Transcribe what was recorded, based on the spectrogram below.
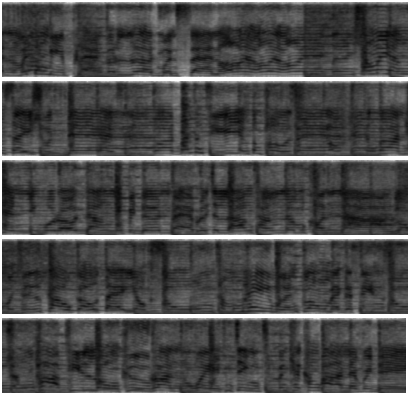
นด์ไม่ต้องมีแพลนก็เลิศเหมือนแซนโอ้ยโอ้ยโอ้ยตื่นเช้ามายังใส่ชุดเดทกวาดบ้านทั้งทียังต้องโพสทั้งบ้านเห็นยังหัวเราะดังยังไปเดินแบบหรือจะล้างทั้งน้ำคนนางลองมาถือเก่าเก่าแต่ยกสูงทำมุมให้เหมือนกล้องแมกกาซีนซูมภาพที่ลงคือรันเวย์จริงๆที่เป็นแค่ข้างบ้าน everyday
